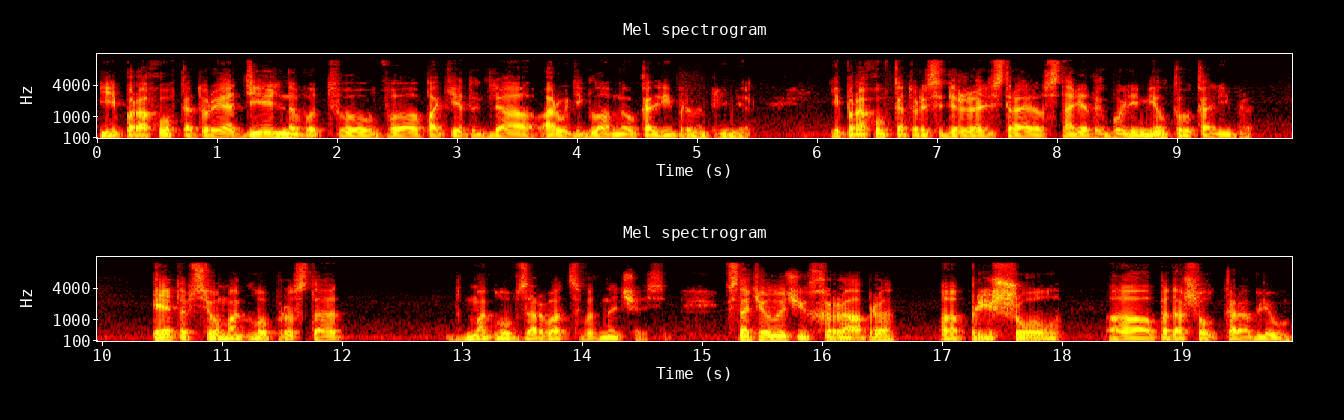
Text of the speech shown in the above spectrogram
и порохов, которые отдельно вот в пакетах для орудий главного калибра, например, и порохов, которые содержались в снарядах более мелкого калибра, это все могло просто могло взорваться в одночасье. Кстати, он очень храбро а, пришел, а, подошел к кораблю,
